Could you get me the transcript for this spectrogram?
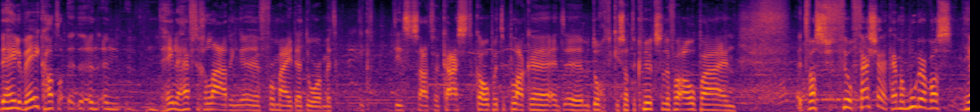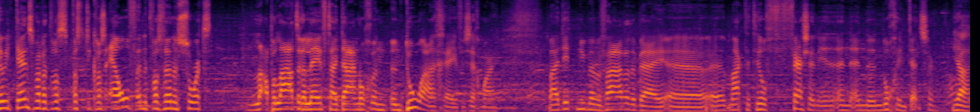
de hele week had een, een, een hele heftige lading voor mij daardoor. Met, ik, dinsdag zaten we kaarsen te kopen, te plakken. En mijn dochtertje zat te knutselen voor opa. En het was veel verser. Kijk, mijn moeder was heel intens, maar dat was, was, ik was elf. En het was wel een soort op een latere leeftijd daar nog een, een doel aan geven, zeg maar. Maar dit nu met mijn vader erbij eh, eh, maakt het heel vers en, en, en eh, nog intenser. Ja,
